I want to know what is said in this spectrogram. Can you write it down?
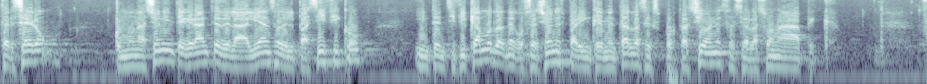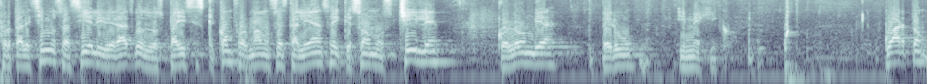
Tercero, como nación integrante de la Alianza del Pacífico, Intensificamos las negociaciones para incrementar las exportaciones hacia la zona APEC. Fortalecimos así el liderazgo de los países que conformamos esta alianza y que somos Chile, Colombia, Perú y México. Cuarto,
